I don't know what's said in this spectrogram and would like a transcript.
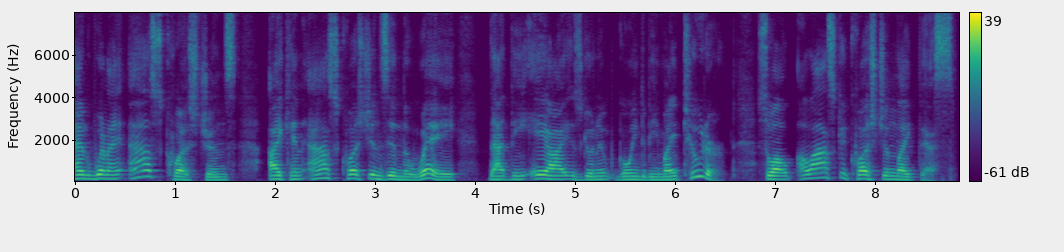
And when I ask questions, I can ask questions in the way that the AI is going to, going to be my tutor. So I'll, I'll ask a question like this.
